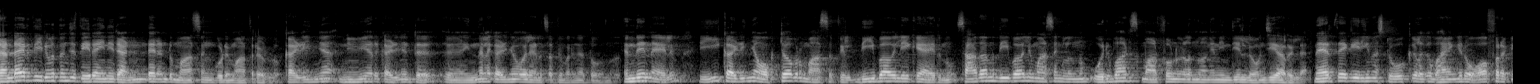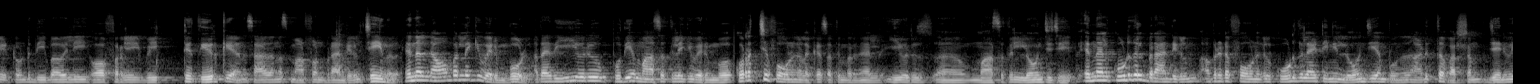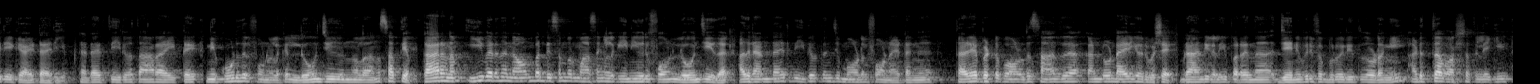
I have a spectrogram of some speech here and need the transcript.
രണ്ടായിരത്തി ഇരുപത്തഞ്ച് തീരെ ഇനി രണ്ട് രണ്ട് മാസം കൂടി മാത്രമേ ഉള്ളൂ. കഴിഞ്ഞ ന്യൂ ഇയർ കഴിഞ്ഞിട്ട് ഇന്നലെ കഴിഞ്ഞ പോലെയാണ് സത്യം പറഞ്ഞാൽ തോന്നുന്നത്. എന്തിനായാലും ഈ കഴിഞ്ഞ ഒക്ടോബർ മാസത്തിൽ ദീപാവലിയൊക്കെ ആയിരുന്നു. സാധാരണ ദീപാവലി മാസങ്ങളൊന്നും ഒരുപാട് സ്മാർട്ട് ഫോണുകളൊന്നും അങ്ങനെ ഇന്ത്യയിൽ ലോഞ്ച് ചെയ്യാറില്ല. നേരത്തേക്ക് ഇരിക്കുന്ന സ്റ്റോക്കുകളൊക്കെ ഭയങ്കര ഓഫറൊക്കെ ഇട്ടുകൊണ്ട് ദീപാവലി ഓഫറിൽ വിറ്റ് തീർക്കുകയാണ് സാധാരണ സ്മാർട്ട് ഫോൺ ബ്രാൻഡുകൾ ചെയ്യുന്നത്. എന്നാൽ നവംബറിലേക്ക് വരുമ്പോൾ അതായത് ഈ ഒരു പുതിയ മാസത്തിലേക്ക് വരുമ്പോൾ കുറച്ച് ഫോണുകളൊക്കെ സത്യം പറഞ്ഞാൽ ഈ ഒരു മാസത്തിൽ ലോഞ്ച് ചെയ്യും. എന്നാൽ കൂടുതൽ ബ്രാൻഡുകളും അവരുടെ ഫോണുകൾ കൂടുതലായിട്ട് ഇനി ലോഞ്ച് ചെയ്യാൻ പോകുന്നത് അടുത്ത വർഷം ജനുവരി ഒക്കെ ആയിട്ടായിരിക്കും. രണ്ടായിരത്തി ഇരുപത്തി ആറായിട്ട് ഇനി കൂടുതൽ ഫോണുകളൊക്കെ ലോഞ്ച് ചെയ്യും എന്നുള്ളതാണ് സത്യം. കാരണം ഈ വരുന്ന നവംബർ ഡിസംബർ മാസങ്ങൾക്ക് ഇനി ഒരു ഫോൺ ലോഞ്ച് ചെയ്താൽ അത് രണ്ടായിരത്തി ഇരുപത്തഞ്ച് മോഡൽ ഫോണായിട്ട് അങ്ങ് തഴയപ്പെട്ടു പോകാനുള്ള സാധ്യത കണ്ടുകൊണ്ടായിരിക്കും ഒരു പക്ഷേ ബ്രാൻഡുകൾ ഈ പറയുന്ന ജനുവരി ഫെബ്രുവരി തുടങ്ങി അടുത്ത വർഷത്തിലേക്ക്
